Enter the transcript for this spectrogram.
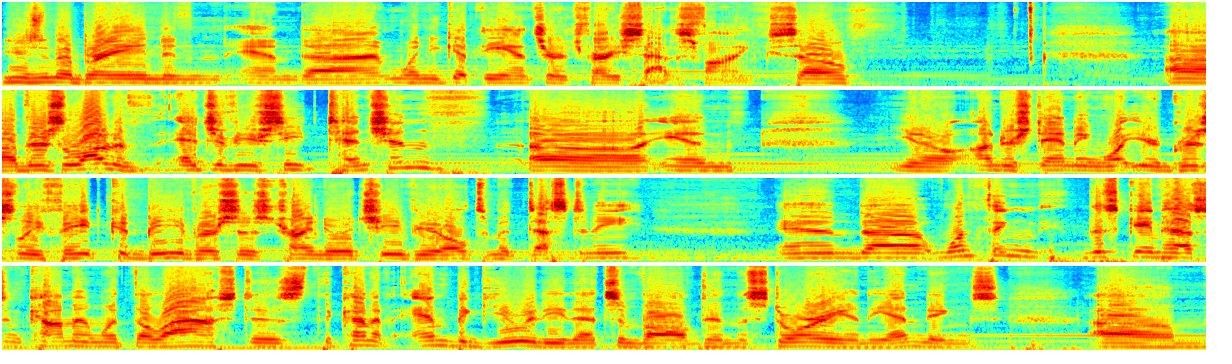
using their brain and and uh, when you get the answer, it's very satisfying. So uh, there's a lot of edge of your seat tension uh, in you know understanding what your grisly fate could be versus trying to achieve your ultimate destiny. And uh, one thing this game has in common with the last is the kind of ambiguity that's involved in the story and the endings. Um,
